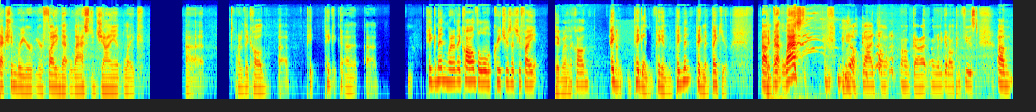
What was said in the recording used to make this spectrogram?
section where you're you're fighting that last giant like uh what are they called uh pig pig uh, uh pigmen what are they called the little creatures that you fight Pigmen. what are they Pigman. called? Pig, piggin, piggin, pigman, pigman. Thank you. Um, that last. oh God! Don't. Oh God! I'm gonna get all confused. Um,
